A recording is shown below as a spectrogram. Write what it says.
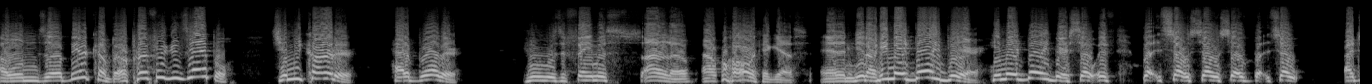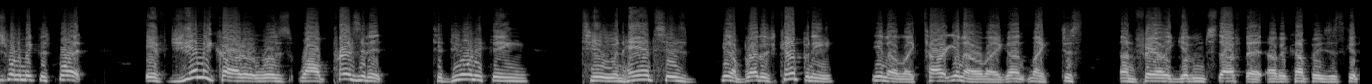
owns a beer company. A perfect example. Jimmy Carter had a brother who was a famous, I don't know, alcoholic, I guess. And you know, he made Billy beer. He made Billy beer. So if but so so so but so I just want to make this point. If Jimmy Carter was while president to do anything to enhance his, you know, brother's company, you know, like tar, you know, like un, like just unfairly give him stuff that other companies just get,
